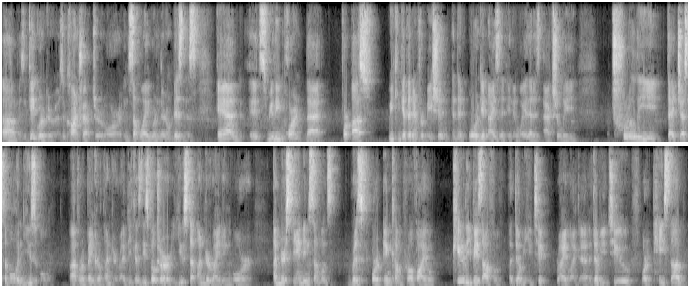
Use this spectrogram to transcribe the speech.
um, as a gig worker, as a contractor, or in some way running their own business. And it's really important that for us, we can get that information and then organize it in a way that is actually truly digestible and usable uh, from a banker lender, right? Because these folks are used to underwriting or understanding someone's risk or income profile purely based off of a W 2, right? Like a, a W 2 or a pay stub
